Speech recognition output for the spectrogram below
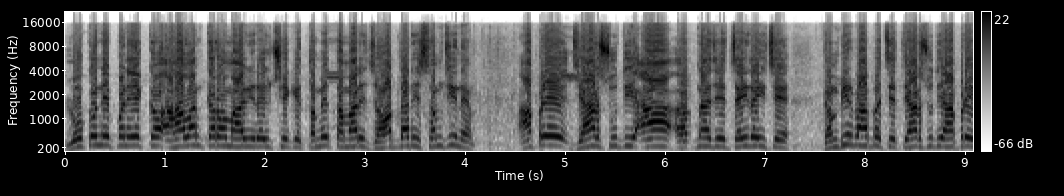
લોકોને પણ એક આહવાન કરવામાં આવી રહ્યું છે કે તમે તમારી જવાબદારી સમજીને આપણે જ્યાર સુધી આ ઘટના જે જઈ રહી છે, ગંભીર બાબત છે, ત્યાર સુધી આપણે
